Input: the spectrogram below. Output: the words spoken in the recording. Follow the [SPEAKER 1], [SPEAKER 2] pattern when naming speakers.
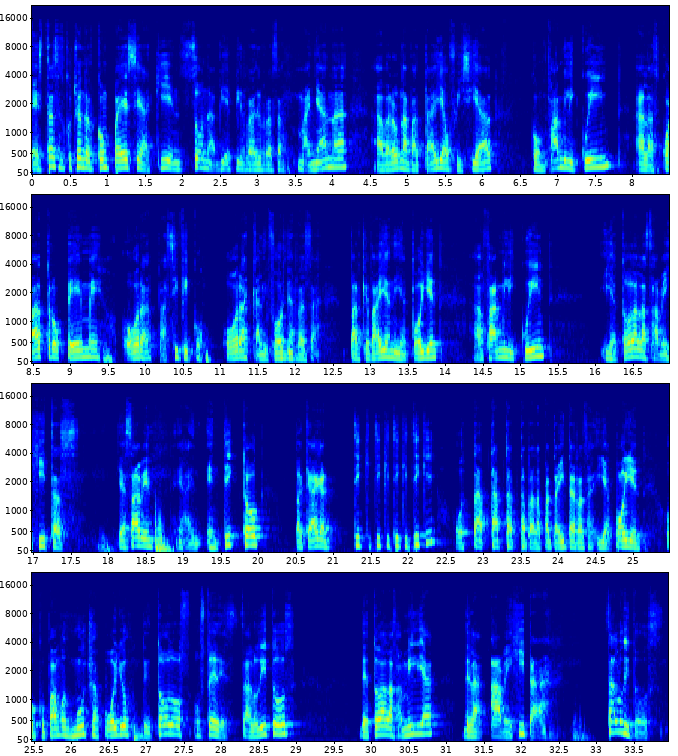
[SPEAKER 1] Estás escuchando al compa S aquí en Zona VIP Radio Raza. Mañana habrá una batalla oficial con Family Queen a las 4 pm hora Pacífico, hora California Raza. Para que vayan y apoyen a Family Queen y a todas las abejitas. Ya saben, en, TikTok, para que hagan tiki tiki tiki tiki o tap tap tap tap a la pantallita raza y apoyen. Ocupamos mucho apoyo de todos ustedes. Saluditos de toda la familia de la abejita. Saluditos.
